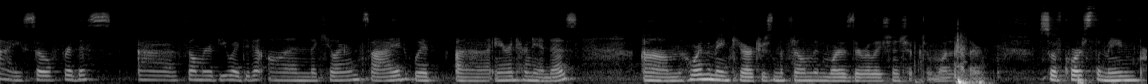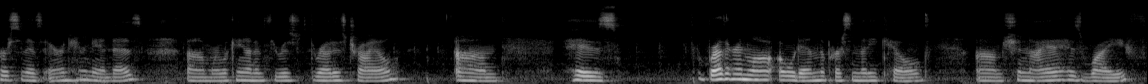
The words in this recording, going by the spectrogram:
Hi, so for this uh, film review, I did it on The Killer Inside with uh, Aaron Hernandez. Um, who are the main characters in the film and what is their relationship to one another? So of course the main person is Aaron Hernandez. Um, we're looking at him through his, throughout his trial. Um, his brother-in-law Odin, the person that he killed, um, Shayanna, his wife,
